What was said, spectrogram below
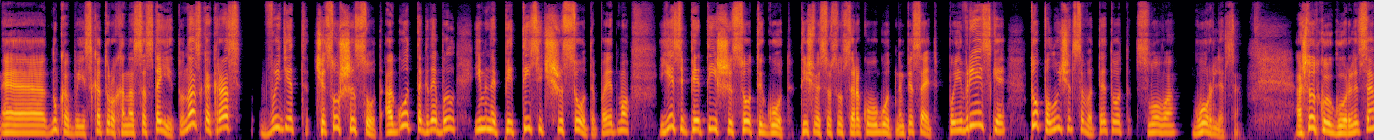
э, ну, как бы из которых она состоит, у нас как раз выйдет число 600, а год тогда был именно 5600. И поэтому если 5600 год, 1840 год написать по-еврейски, то получится вот это вот слово «горлица». А что такое горлица?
